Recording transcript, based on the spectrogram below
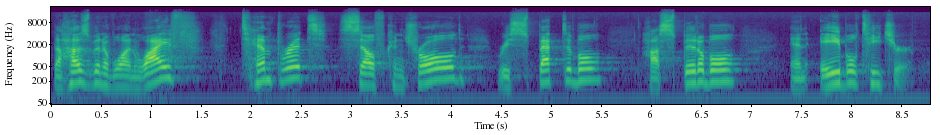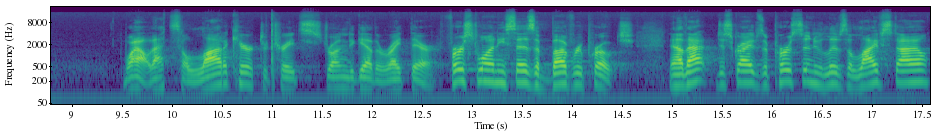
the husband of one wife, temperate, self controlled, respectable, hospitable, and able teacher. Wow, that's a lot of character traits strung together right there. First one, he says above reproach. Now, that describes a person who lives a lifestyle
